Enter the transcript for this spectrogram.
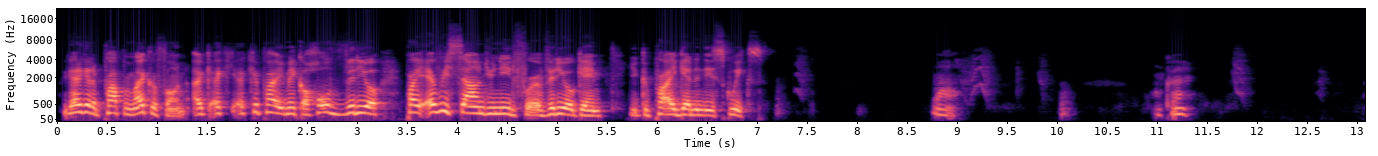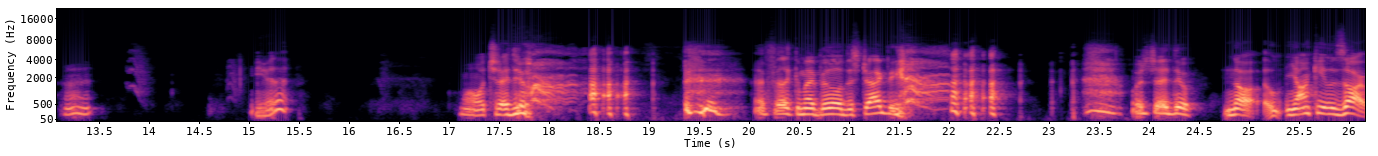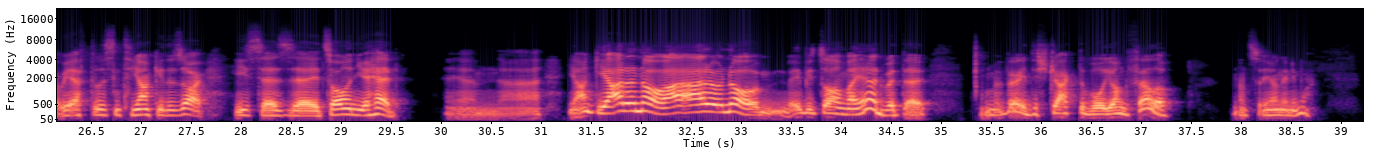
We got to get a proper microphone. I, I, I, could probably make a whole video. Probably every sound you need for a video game, you could probably get in these squeaks. Wow. Okay. All right. You hear that? Well, what should I do? I feel like it might be a little distracting. what should I do? No, Yankee Lazar. We have to listen to Yankee Lazar. He says uh, it's all in your head. And uh, Yankee, I don't know. I, I, don't know. Maybe it's all in my head, but uh, I'm a very distractible young fellow. Not so young anymore.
